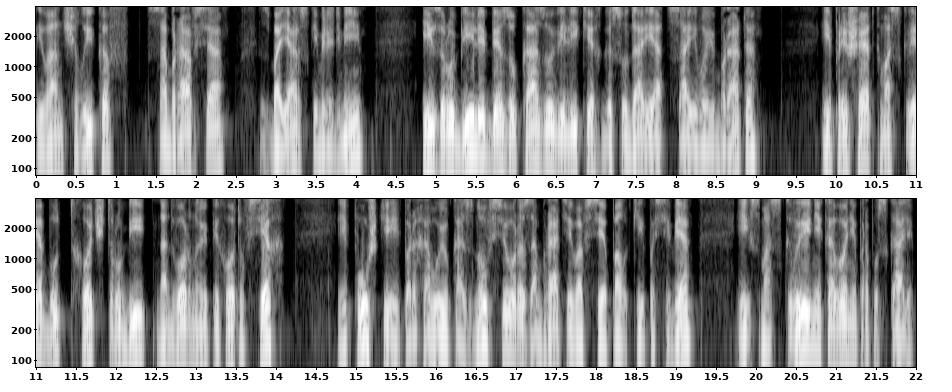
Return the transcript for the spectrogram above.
Иванович Лыков, собрався с боярскими людьми, изрубили без указу великих государей отца его и брата, и пришед к Москве, будто хочет рубить надворную пехоту всех, и пушки, и пороховую казну всю разобрать и во все полки по себе — и с Москвы никого не пропускали,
